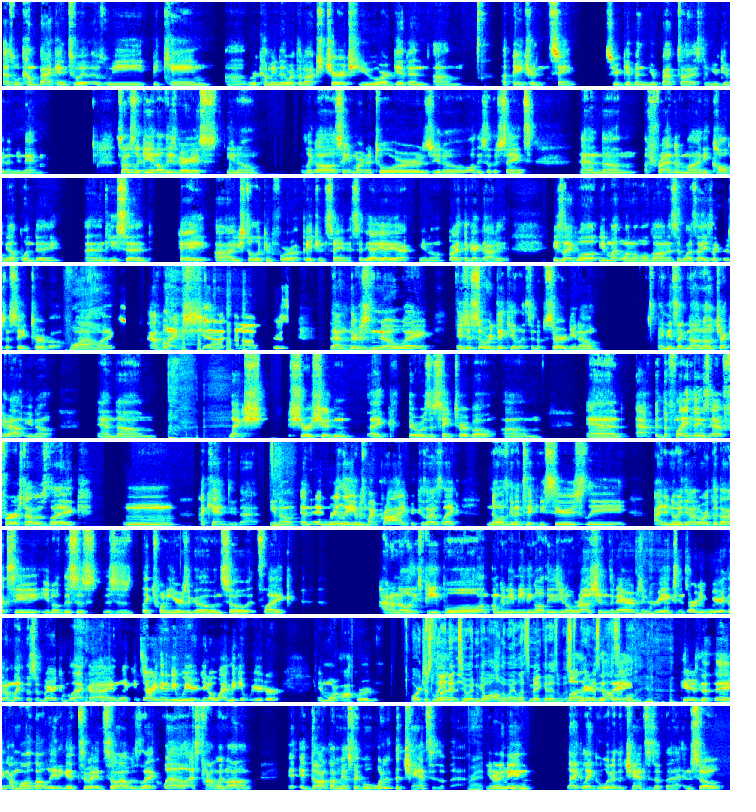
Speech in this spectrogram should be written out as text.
as we'll come back into it, as we became, uh, we're coming to the Orthodox Church, you are given um, a patron saint. So you're given, you're baptized and you're given a new name. So I was looking at all these various, you know, I was like, oh, St. Martin of Tours, you know, all these other saints. And um, a friend of mine, he called me up one day and he said, hey, uh, are you still looking for a patron saint? I said, yeah, yeah, yeah, you know, but I think I got it. He's like, well, you might want to hold on. I said, why's that? He's like, there's a Saint Turbo. Wow. And I'm like, I'm like, shut up. There's that. There's no way. It's just so ridiculous and absurd, you know. And he's like, no, no, check it out, you know. And um, like, sh- sure shooting, like there was a Saint Turbo. Um, and at, the funny things at first, I was like, mm, I can't do that, you know. And and really, it was my pride because I was like, no one's gonna take me seriously. I didn't know anything about orthodoxy. You know, this is this is like 20 years ago, and so it's like I don't know these people. I'm, I'm going to be meeting all these, you know, Russians and Arabs and Greeks. and it's already weird that I'm like this American black guy, and like it's already going to be weird. You know, why make it weirder and more awkward? Or just lean but, into it and go all the way. Let's make it as well, weird as possible. here's the thing: I'm all about leaning into it, and so I was like, well, as time went on, it, it dawned on me. It's like, well, what are the chances of that? Right. You know what I mean? Right. Like, like, what are the chances of that? And so,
